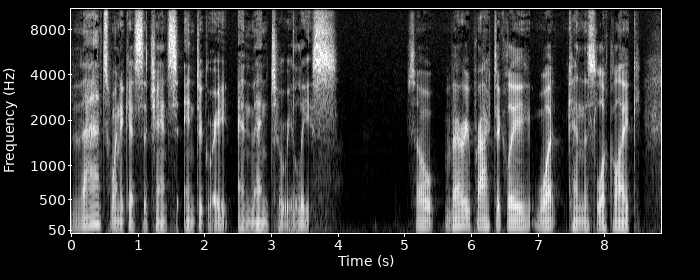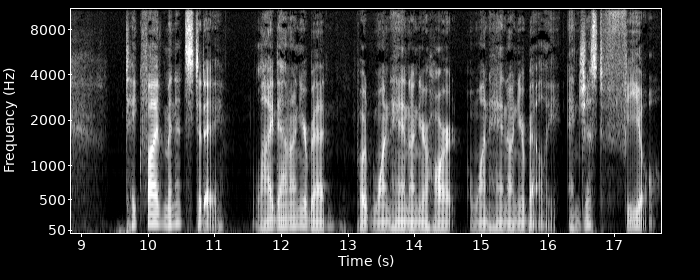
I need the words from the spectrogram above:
that's when it gets the chance to integrate and then to release. So, very practically, what can this look like? Take five minutes today. Lie down on your bed, put one hand on your heart, one hand on your belly, and just feel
